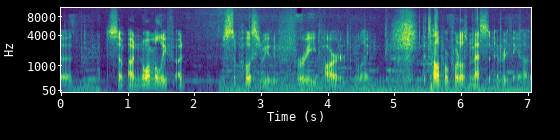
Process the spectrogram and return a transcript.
a, some a normally a, supposed to be free part. Like the teleport portals mess everything up.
